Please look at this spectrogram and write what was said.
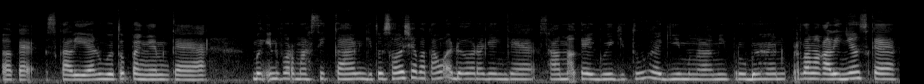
kayak sekalian gue tuh pengen kayak menginformasikan gitu. Soalnya siapa tahu ada orang yang kayak sama kayak gue gitu lagi mengalami perubahan. Pertama kalinya kayak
